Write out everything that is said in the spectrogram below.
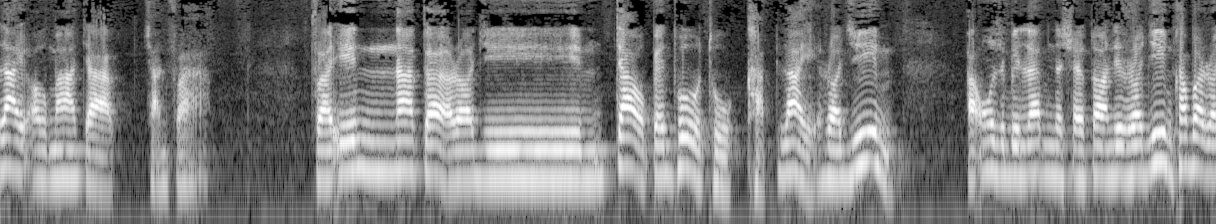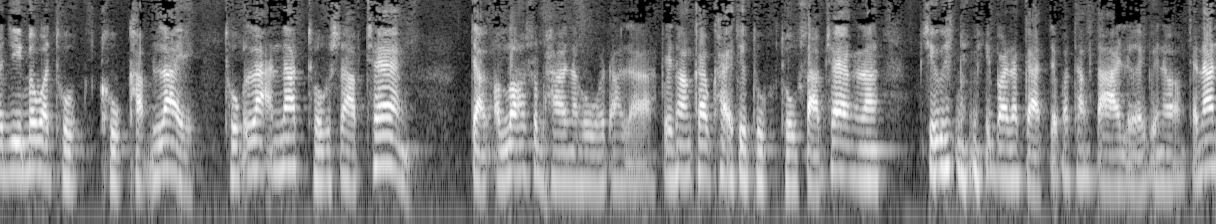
ไล่ออกมาจากชั้นฟ้า ฟาอินนากะรอจีม เจ้าเป็นผู้ถูกขับไล่รอจีมอาอุซบิลลามินชัยตอนนี้รอจีมคำว่ารอจีมแปลว่าถูกถูกขับไล่ ถูกละนัดถูกสาบแช่ง จากอัลลอฮฺสุบฮานาหูวาตาลาไปน้องครับใครที่ถูกถูกสาบแช่งนะชีวิตไม่มีบารักาศจะมาทางตายเลยไปน้องฉะนั้น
